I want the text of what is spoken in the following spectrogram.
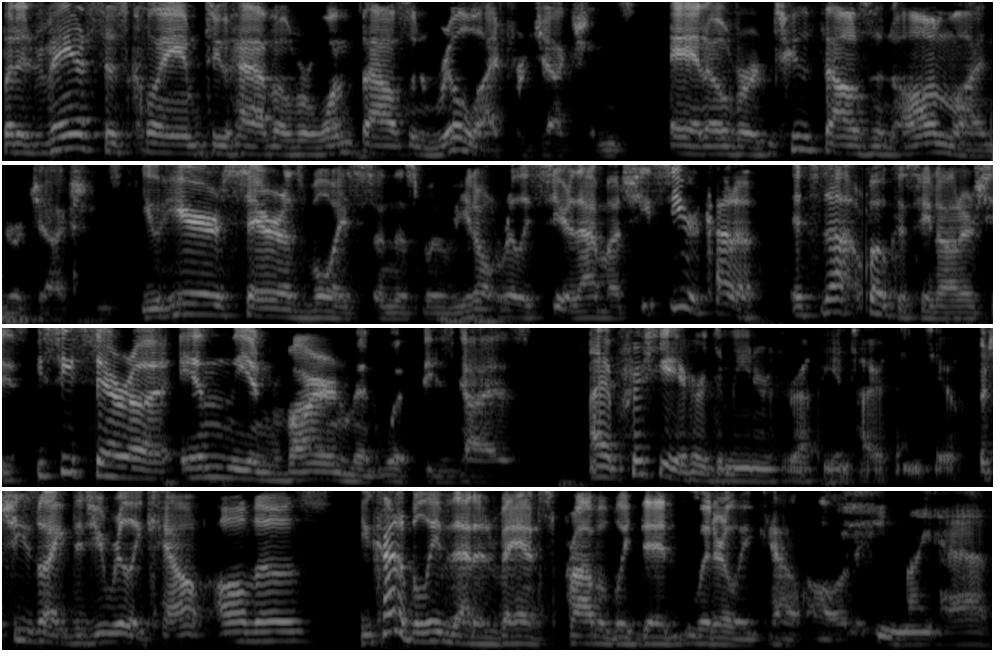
but Advance has claimed to have over 1,000 real life rejections and over 2,000 online rejections. You hear Sarah's voice in this movie. You don't really see her that much. You see her kind of, it's not focusing on her. She's, you see Sarah in the environment with these guys. I appreciate her demeanor throughout the entire thing too. But she's like, Did you really count all those? You kind of believe that Advance probably did literally count all of these. He might have.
